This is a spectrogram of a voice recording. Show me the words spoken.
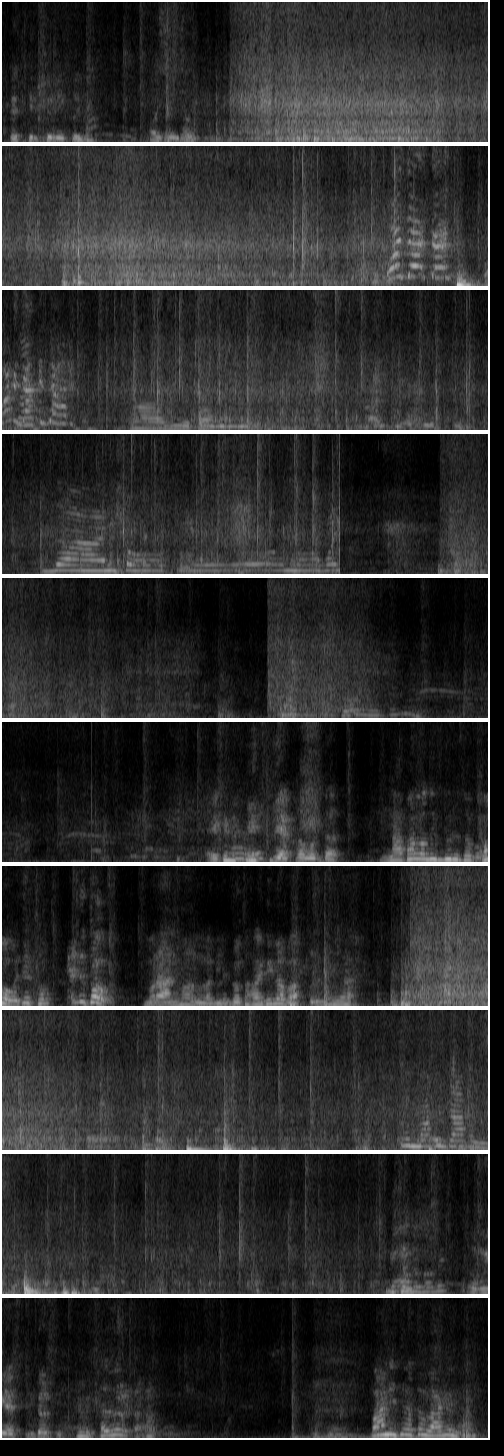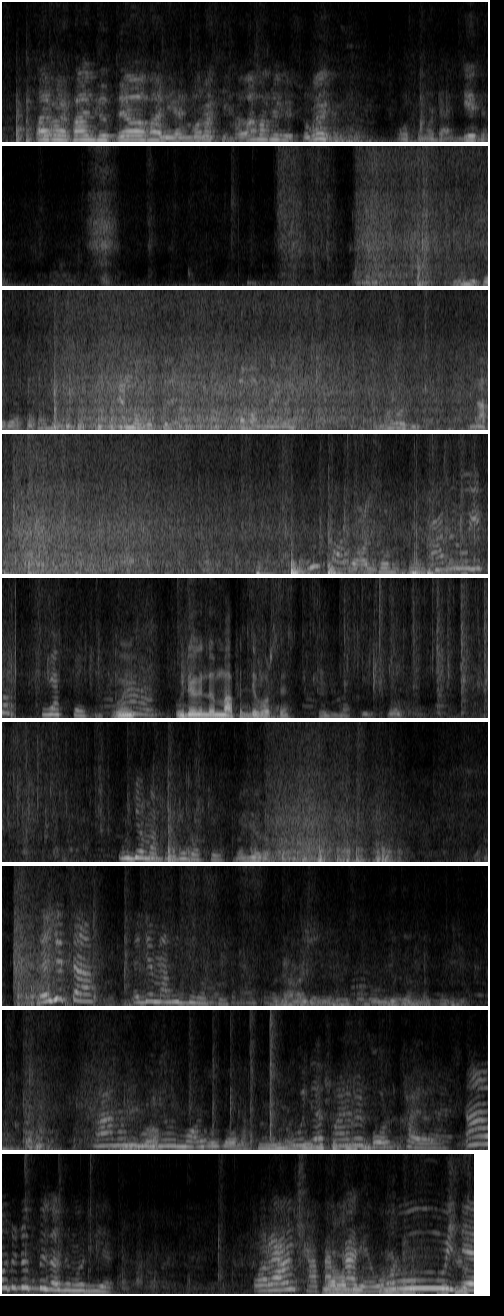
তেত্রিশশো লিখ কইবেন। এখানে পিছলি এক খবরদার। না পারলে অধিক দূরে থাকো। থো এই যে থো এই যে থো মোর আনমন লাগলে। গোতা হয় দিল বা? মুই আস ভিতরছি পানিতে এত লাগে না। আর ভাই পানি দুধ দেওয়া পানি আর মোরা কি হালা পাবে সময় ও তোমার ডাক দিয়ে দাও। মানুষের এতটা দিন এমন করতে অভাব নাই ভাই। মগদি না। ওইটা কিন্তু মাফির দিয়ে পড়ছে। উজে মাফি দি বসে এই যে এই যেটা এই যে মাফি দি বুঝে মরিয়ে। ওরা সাঁতার কাটে ওই যে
